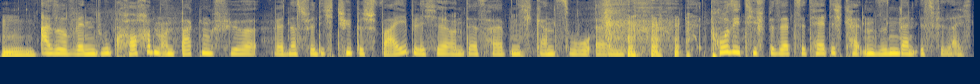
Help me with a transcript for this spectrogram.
Hm. Also wenn du Kochen und Backen für, wenn das für dich typisch weibliche und deshalb nicht ganz so ähm, positiv besetzte Tätigkeiten sind, dann ist vielleicht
